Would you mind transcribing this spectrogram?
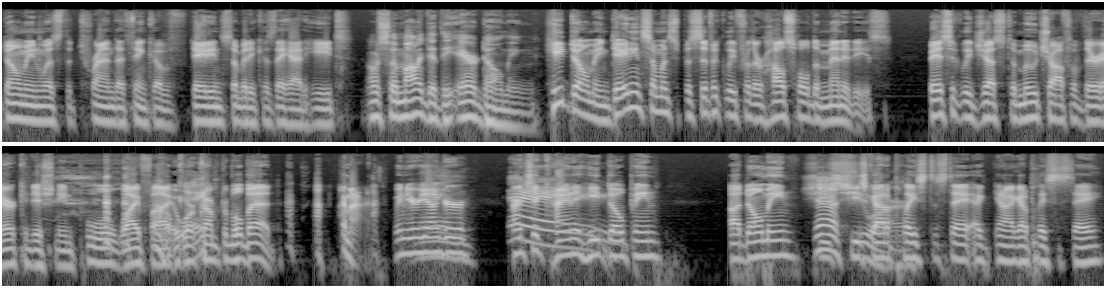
doming was the trend, I think, of dating somebody because they had heat. Oh, so Molly did the air doming. Heat doming, dating someone specifically for their household amenities, basically just to mooch off of their air conditioning, pool, Wi Fi, or comfortable bed. Come on. When you're younger, aren't you kind of heat doping? Uh, doming? She's, Yes, she's you got are. a place to stay. I, you know, I got a place to stay.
